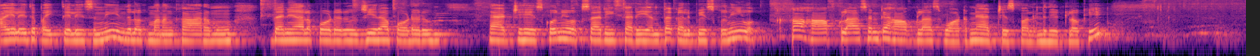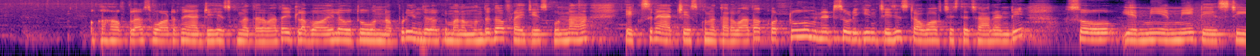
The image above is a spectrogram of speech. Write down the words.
ఆయిల్ అయితే పైకి తెలిసింది. ఇందులోకి మనం కారము ధనియాల పౌడరు జీరా పౌడరు యాడ్ చేసుకొని ఒకసారి కర్రీ అంతా కలిపేసుకొని ఒక్క హాఫ్ గ్లాస్ అంటే హాఫ్ గ్లాస్ వాటర్ని యాడ్ చేసుకోవాలండి దీంట్లోకి. ఒక హాఫ్ గ్లాస్ వాటర్ని యాడ్ చేసేసుకున్న తర్వాత ఇట్లా బాయిల్ అవుతూ ఉన్నప్పుడు ఇందులోకి మనం ముందుగా ఫ్రై చేసుకున్న ఎగ్స్ని యాడ్ చేసుకున్న తర్వాత ఒక టూ మినిట్స్ ఉడికించేసి స్టవ్ ఆఫ్ చేస్తే చాలండి. So yummy yummy tasty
